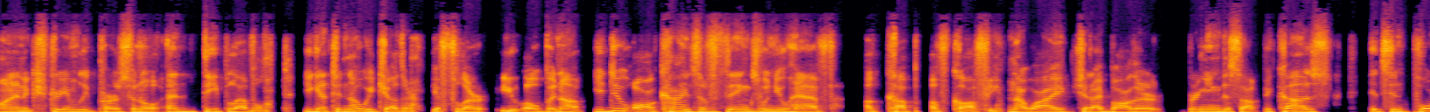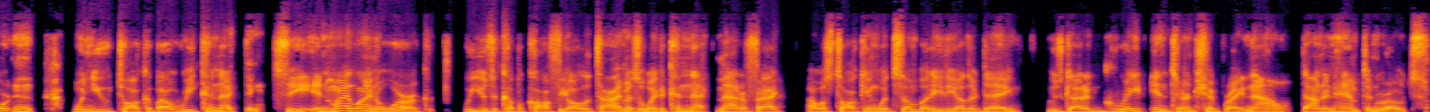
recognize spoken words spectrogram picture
on an extremely personal and deep level. You get to know each other. You flirt, you open up, you do all kinds of things when you have a cup of coffee. Now, why should I bother bringing this up? Because it's important when you talk about reconnecting. See, in my line of work, we use a cup of coffee all the time as a way to connect. Matter of fact, I was talking with somebody the other day who's got a great internship right now down in Hampton Roads.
